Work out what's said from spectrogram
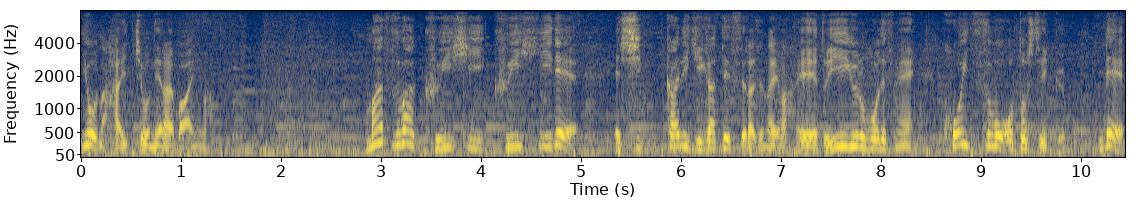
ような配置を狙う場合には。まずは食い火食い火でしっかりギガテスラじゃないわ、えーと、イーグル砲ですね。こいつを落としていく。で、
